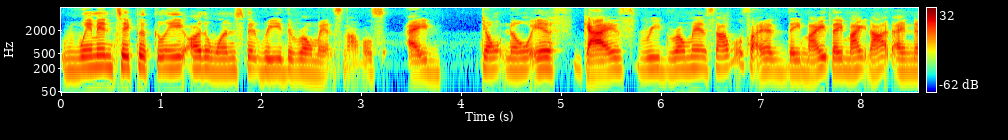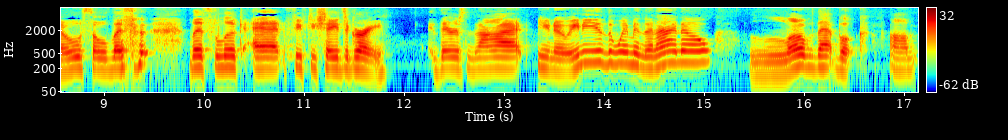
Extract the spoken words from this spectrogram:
women typically are the ones that read the romance novels. I don't know if guys read romance novels. I they might, they might not. I know. So let's let's look at 50 Shades of Grey. There's not, you know, any of the women that I know love that book. Um,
